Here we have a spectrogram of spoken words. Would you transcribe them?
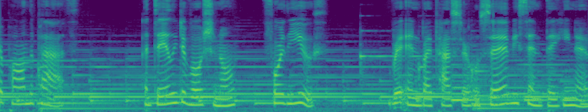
Upon the Path, a daily devotional for the youth, written by Pastor Jose Vicente Giner.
